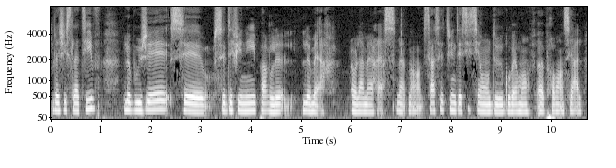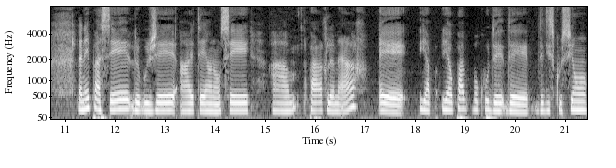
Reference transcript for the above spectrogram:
législatives, le budget c'est c'est défini par le le maire la mairesse maintenant. Ça, c'est une décision du gouvernement euh, provincial. L'année passée, le budget a été annoncé euh, par le maire et il y a, y a pas beaucoup de, de, de discussions.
